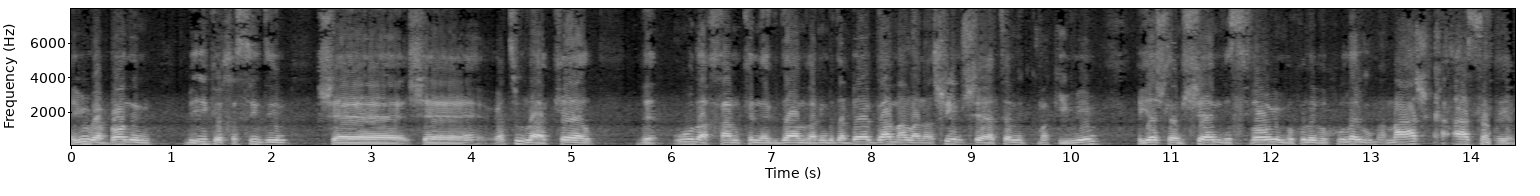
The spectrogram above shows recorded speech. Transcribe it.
היו רבונים, בעיקר חסידים, ש... שרצו להקל והוא לחם כנגדם, ואני מדבר גם על אנשים שאתם מכירים ויש להם שם וספורים וכולי וכולי, הוא ממש כעס עליהם.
